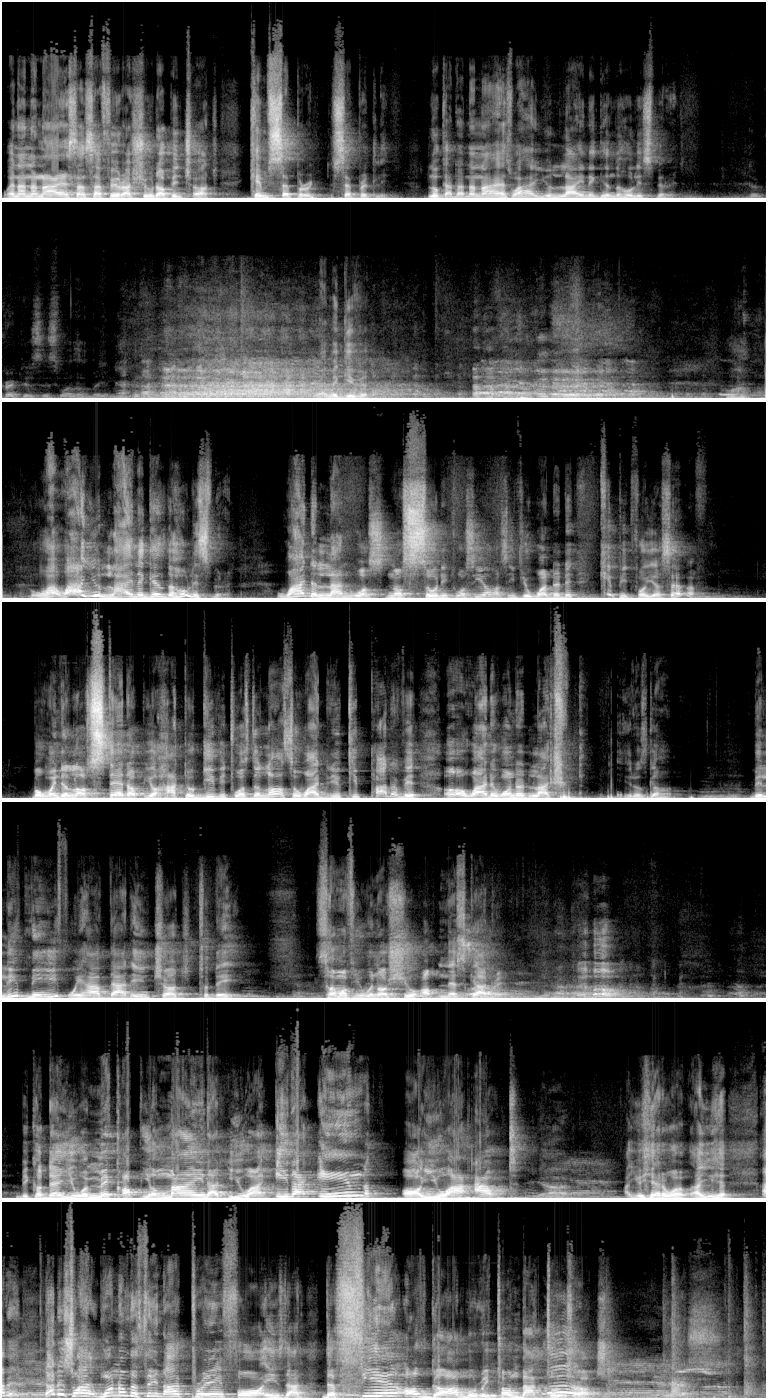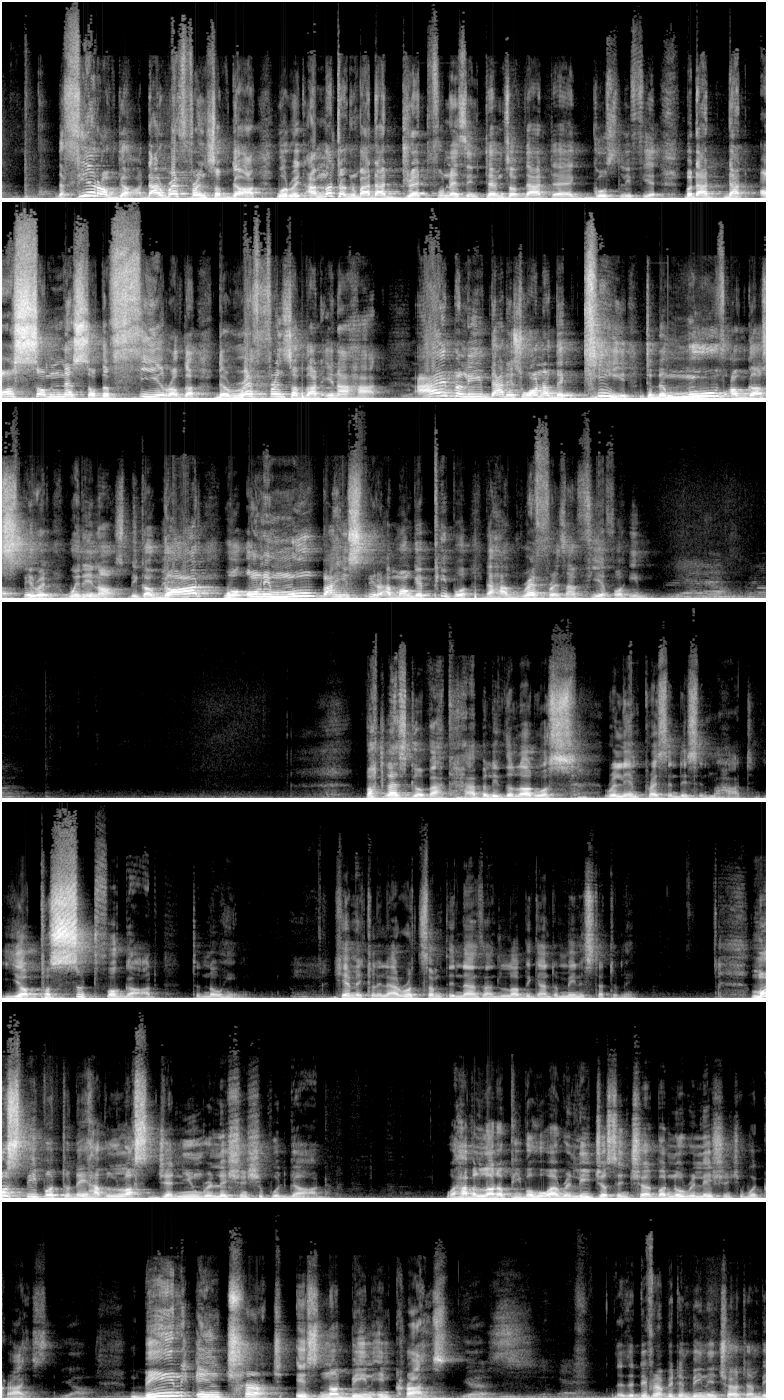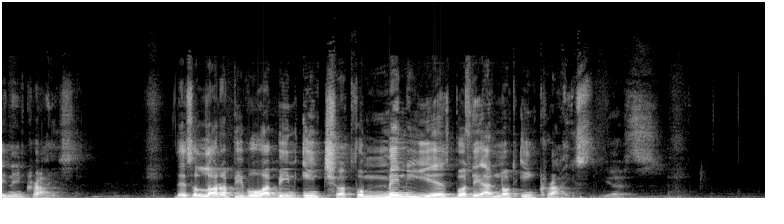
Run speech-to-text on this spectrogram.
When Ananias and Sapphira showed up in church, came separate, separately. Look at Ananias. Why are you lying against the Holy Spirit? Don't practice this one on me. Let me give you. Why, why are you lying against the Holy Spirit? Why the land was not sold, it was yours. If you wanted it, keep it for yourself. But when the Lord stirred up your heart to give, it was the Lord. So why did you keep part of it? Oh, why they wanted like it was gone. Believe me, if we have that in church today, some of you will not show up next gathering. Because then you will make up your mind that you are either in or you are out. Yeah. Are you here? Are you here? I mean, that is why one of the things I pray for is that the fear of God will return back to church. Yes. The fear of God, that reference of God, will read. I'm not talking about that dreadfulness in terms of that uh, ghostly fear, but that, that awesomeness of the fear of God, the reference of God in our heart. I believe that is one of the key to the move of God's Spirit within us. Because God will only move by His Spirit among a people that have reference and fear for Him. But let's go back. I believe the Lord was really impressing this in my heart. Your pursuit for God to know Him. Hear me clearly. I wrote something down and the Lord began to minister to me. Most people today have lost genuine relationship with God. We have a lot of people who are religious in church but no relationship with Christ. Yeah. Being in church is not being in Christ. Yes. There's a difference between being in church and being in Christ. There's a lot of people who have been in church for many years, but they are not in Christ.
